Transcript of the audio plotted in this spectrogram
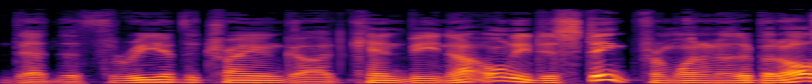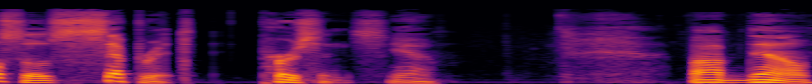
that the three of the triune God can be not only distinct from one another, but also separate persons. Yeah. Bob, now,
